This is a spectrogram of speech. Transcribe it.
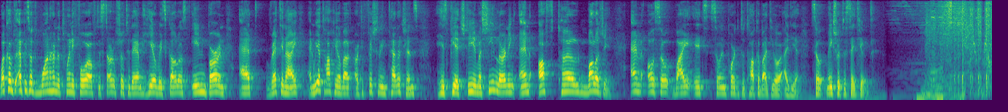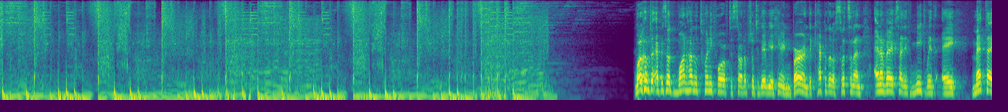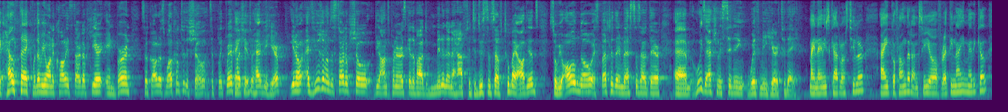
Welcome to episode 124 of the Startup Show. Today I'm here with Carlos in Bern at RetinAI, and we are talking about artificial intelligence, his PhD in machine learning and ophthalmology, and also why it's so important to talk about your idea. So make sure to stay tuned. Welcome to episode 124 of the Startup Show. Today we are here in Bern, the capital of Switzerland, and I'm very excited to meet with a medtech, health tech, whatever you want to call it, startup here in Bern. So, Carlos, welcome to the show. It's a great pleasure to have you here. You know, as usual on the Startup Show, the entrepreneurs get about a minute and a half to introduce themselves to my audience. So we all know, especially the investors out there, um, who is actually sitting with me here today. My name is Carlos Ciller. I'm co-founder and CEO of RetinAI Medical.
